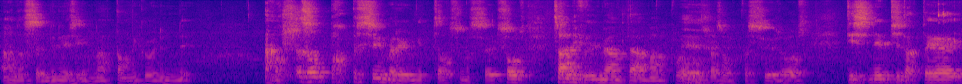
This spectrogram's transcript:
аанерсаннинисигиннаартарникуунинни амерласоорпарпассуи малуингитсоорсимассаа соор таани филмиам таамааппу амерласоорпассуи дисней титартагаа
